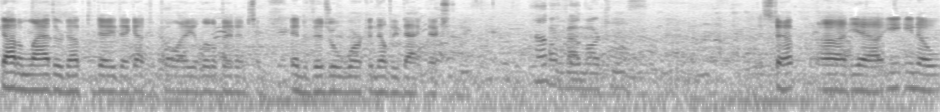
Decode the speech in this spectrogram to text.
got them lathered up today. They got to play a little bit in some individual work, and they'll be back next week. How about Markese? Stepp, uh, yeah, you, you know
